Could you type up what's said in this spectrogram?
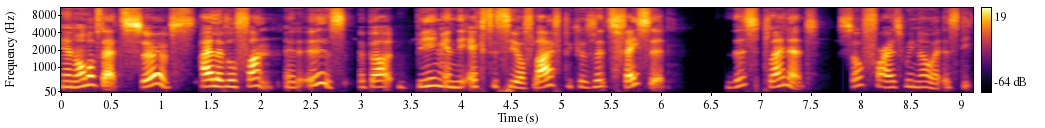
And all of that serves high level fun. It is about being in the ecstasy of life because let's face it, this planet, so far as we know it, is the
